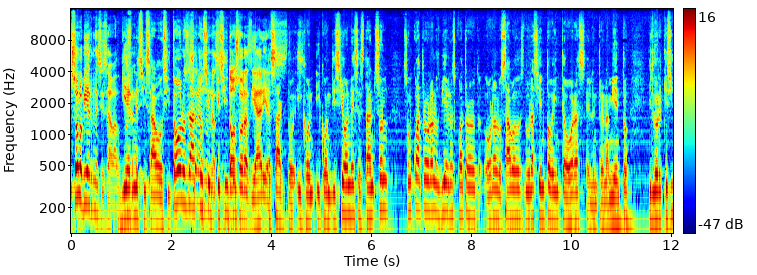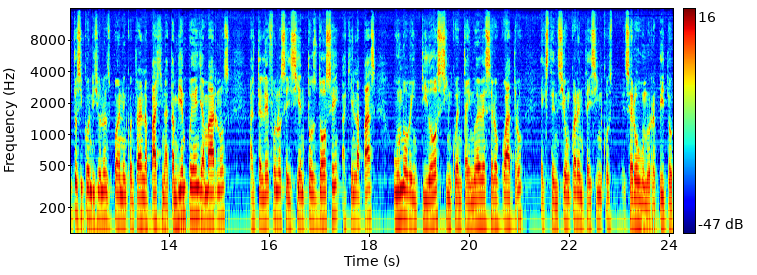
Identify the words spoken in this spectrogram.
Solo viernes y sábados. Viernes y sábados. Y todos los datos y requisitos. Dos horas diarias. Exacto. Y, con, y condiciones están. Son, son cuatro horas los viernes, cuatro horas los sábados. Dura 120 horas el entrenamiento. Y los requisitos y condiciones los pueden encontrar en la página. También pueden llamarnos al teléfono 612, aquí en La Paz, 122-5904, extensión 4501. Repito,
